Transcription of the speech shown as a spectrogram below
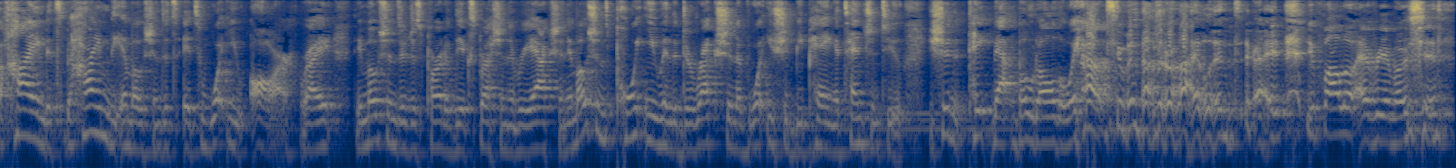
behind it's behind the emotions it's it's what you are right? The emotions are just part of the expression the reaction. Emotions point you in the direction of what you should be paying attention to. You shouldn't take that boat all the way out to another island right? You follow every emotion.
